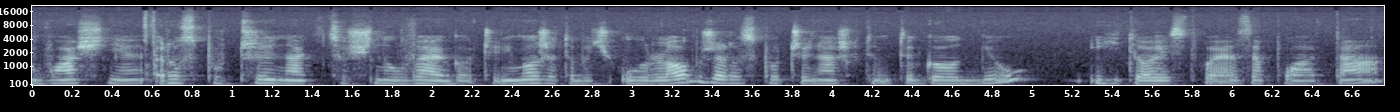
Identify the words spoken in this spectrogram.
właśnie rozpoczynać coś nowego. Czyli może to być urlop, że rozpoczynasz w tym tygodniu i to jest Twoja zapłata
